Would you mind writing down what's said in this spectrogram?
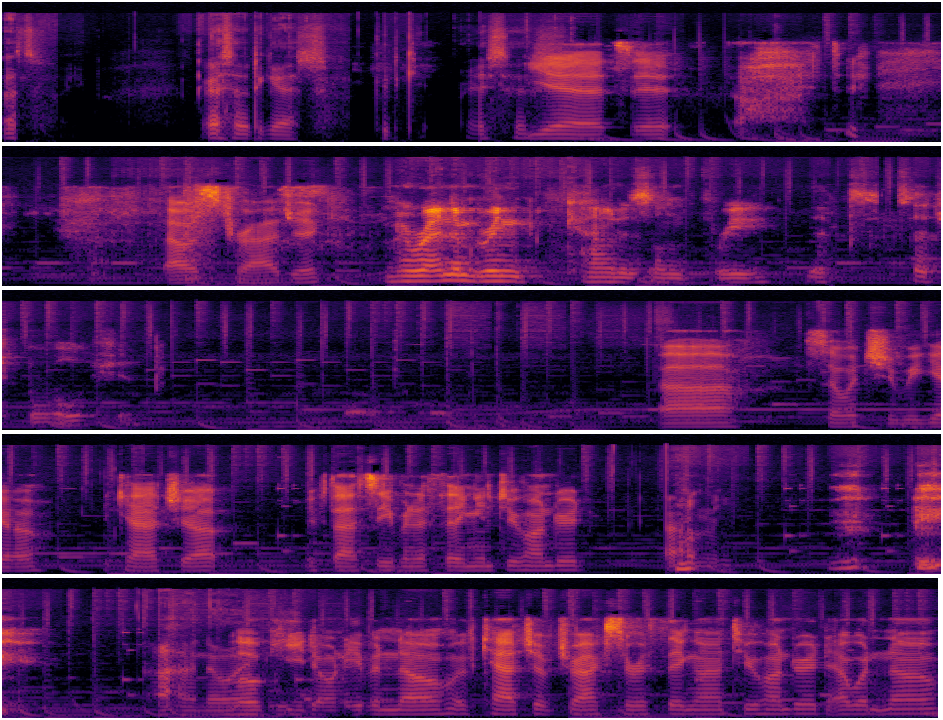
That's fine. You guys have to get good ki- races. Yeah, that's it. Dude. That was tragic. My random green count is on three. That's such bullshit. Uh, so what should we go? Catch up? If that's even a thing in 200? Um, I have no Low idea. key don't even know if catch up tracks are a thing on 200. I wouldn't know.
